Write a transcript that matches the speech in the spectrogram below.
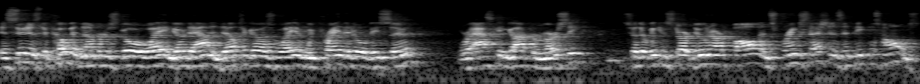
as soon as the COVID numbers go away and go down and Delta goes away, and we pray that it will be soon, we're asking God for mercy so that we can start doing our fall and spring sessions in people's homes.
